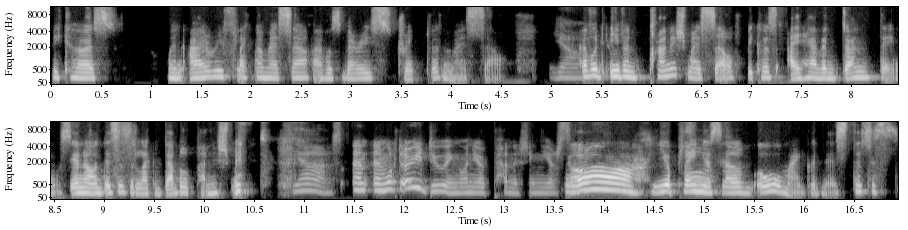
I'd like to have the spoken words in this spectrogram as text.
because when I reflect on myself, I was very strict with myself. Yeah. I would even punish myself because I haven't done things. You know, this is like a double punishment. Yes. And and what are you doing when you're punishing yourself? Oh, you're playing Oh. yourself. Oh my goodness. This is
